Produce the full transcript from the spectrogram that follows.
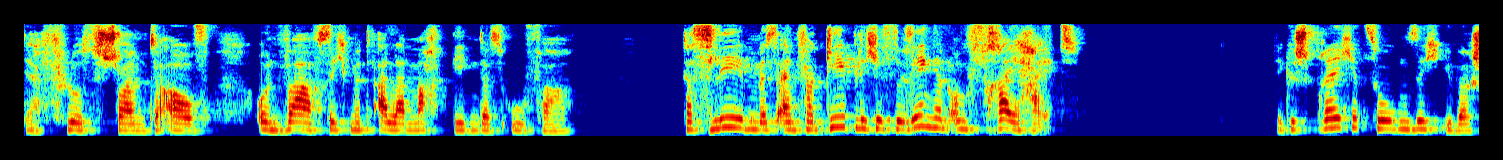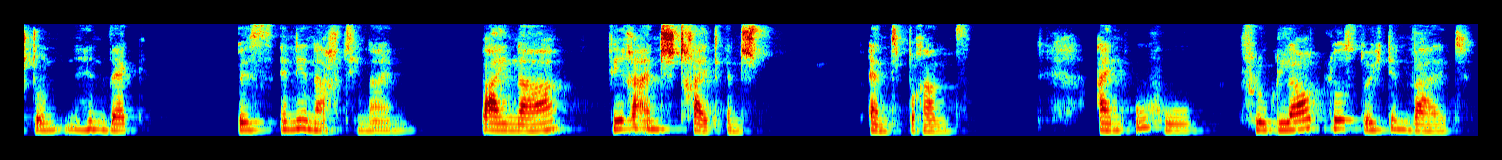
Der Fluss schäumte auf und warf sich mit aller Macht gegen das Ufer. Das Leben ist ein vergebliches Ringen um Freiheit. Die Gespräche zogen sich über Stunden hinweg, bis in die Nacht hinein. Beinahe wäre ein Streit ent- entbrannt. Ein Uhu flog lautlos durch den Wald.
